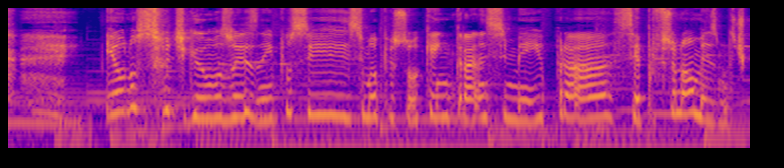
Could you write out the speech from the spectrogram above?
eu não sou, digamos, um exemplo se, se uma pessoa quer entrar nesse meio pra ser profissional mesmo. Tipo,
